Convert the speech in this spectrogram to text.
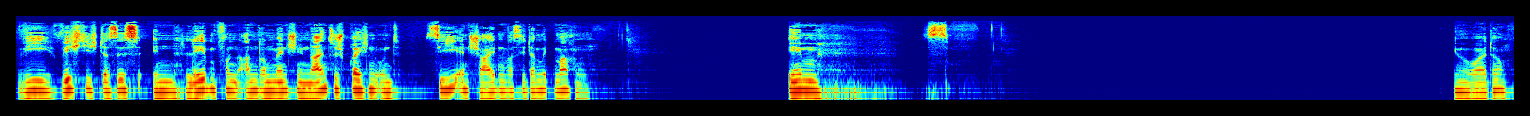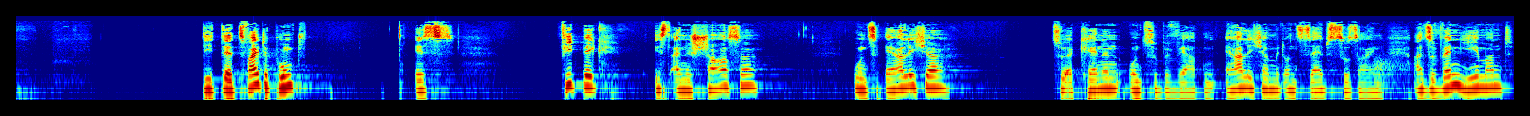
wie wichtig das ist, in Leben von anderen Menschen hineinzusprechen und sie entscheiden, was sie damit machen. Im Gehen wir weiter. Die, der zweite Punkt ist, Feedback ist eine Chance, uns ehrlicher zu erkennen und zu bewerten, ehrlicher mit uns selbst zu sein. Also wenn jemand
